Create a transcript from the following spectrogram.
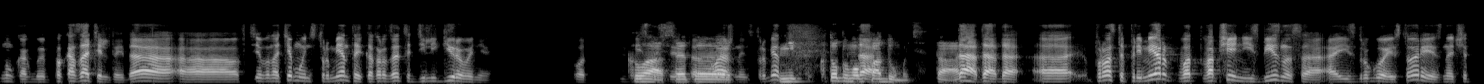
ну, как бы показательный, да, а, в тему, на тему инструмента, который называется делегирование. Вот Класс, это, это важный инструмент. Не, кто бы мог да. подумать. Так. Да, да, да. А, просто пример, вот вообще не из бизнеса, а из другой истории. Значит,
